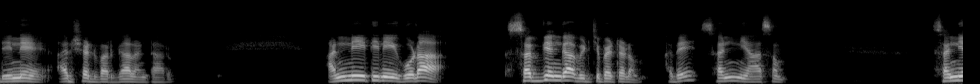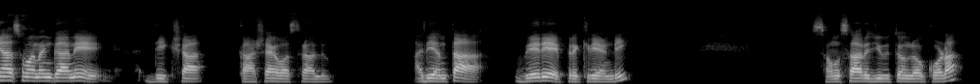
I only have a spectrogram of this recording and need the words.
దీన్నే అరిషడ్ వర్గాలు అంటారు అన్నిటినీ కూడా సవ్యంగా విడిచిపెట్టడం అదే సన్యాసం. సన్యాసం అనగానే దీక్ష కాషాయ వస్త్రాలు అది అంతా వేరే ప్రక్రియ అండి. సంసార జీవితంలో కూడా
